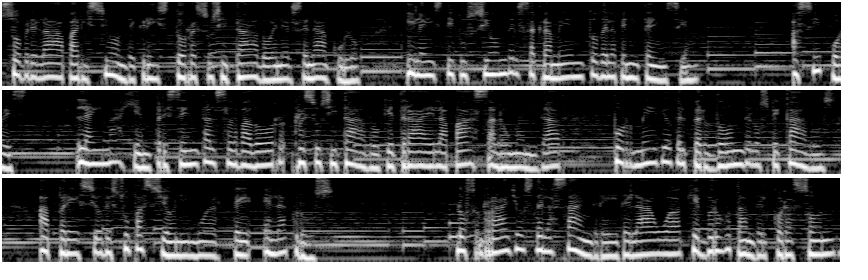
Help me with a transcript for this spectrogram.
sobre la aparición de Cristo resucitado en el cenáculo y la institución del sacramento de la penitencia. Así pues, la imagen presenta al Salvador resucitado que trae la paz a la humanidad por medio del perdón de los pecados a precio de su pasión y muerte en la cruz. Los rayos de la sangre y del agua que brotan del corazón,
